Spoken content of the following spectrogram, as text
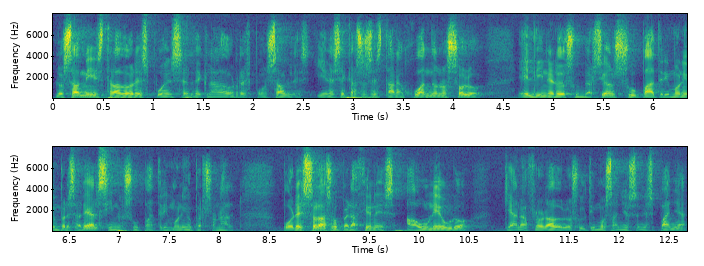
los administradores pueden ser declarados responsables y en ese caso se estarán jugando no solo el dinero de su inversión, su patrimonio empresarial, sino su patrimonio personal. Por eso las operaciones a un euro que han aflorado en los últimos años en España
